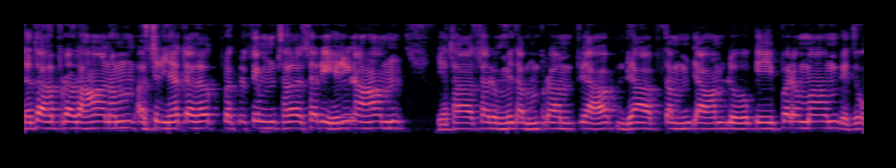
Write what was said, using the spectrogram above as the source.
ततः प्रधानम असृजत स शरीरिणाम यथा सर्वमिदम व्याप्तम जाम लोके परमा विदु।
